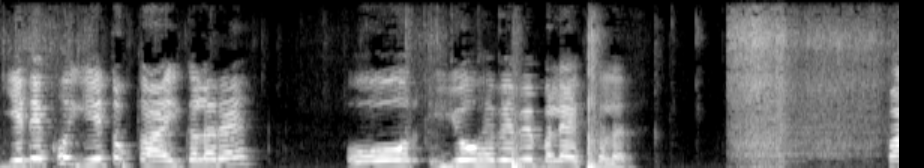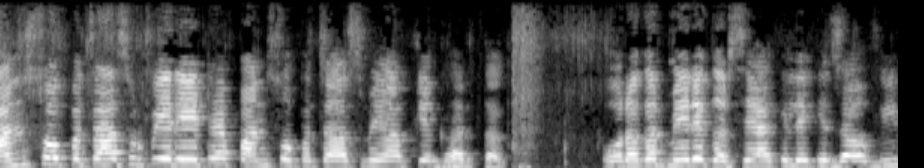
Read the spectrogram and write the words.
ये देखो, ये तो काई कलर है और यो है बेबे ब्लैक कलर पाँच सौ पचास रुपये रेट है, पाँच सौ पचास में आपके घर तक। और अगर मेरे घर से आके लेके जाओगी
